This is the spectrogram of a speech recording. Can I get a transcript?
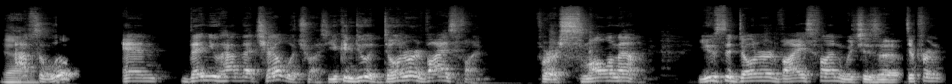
Yeah. Absolutely. And then you have that charitable trust. You can do a donor advised fund for a small amount. Use the donor advised fund, which is a different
